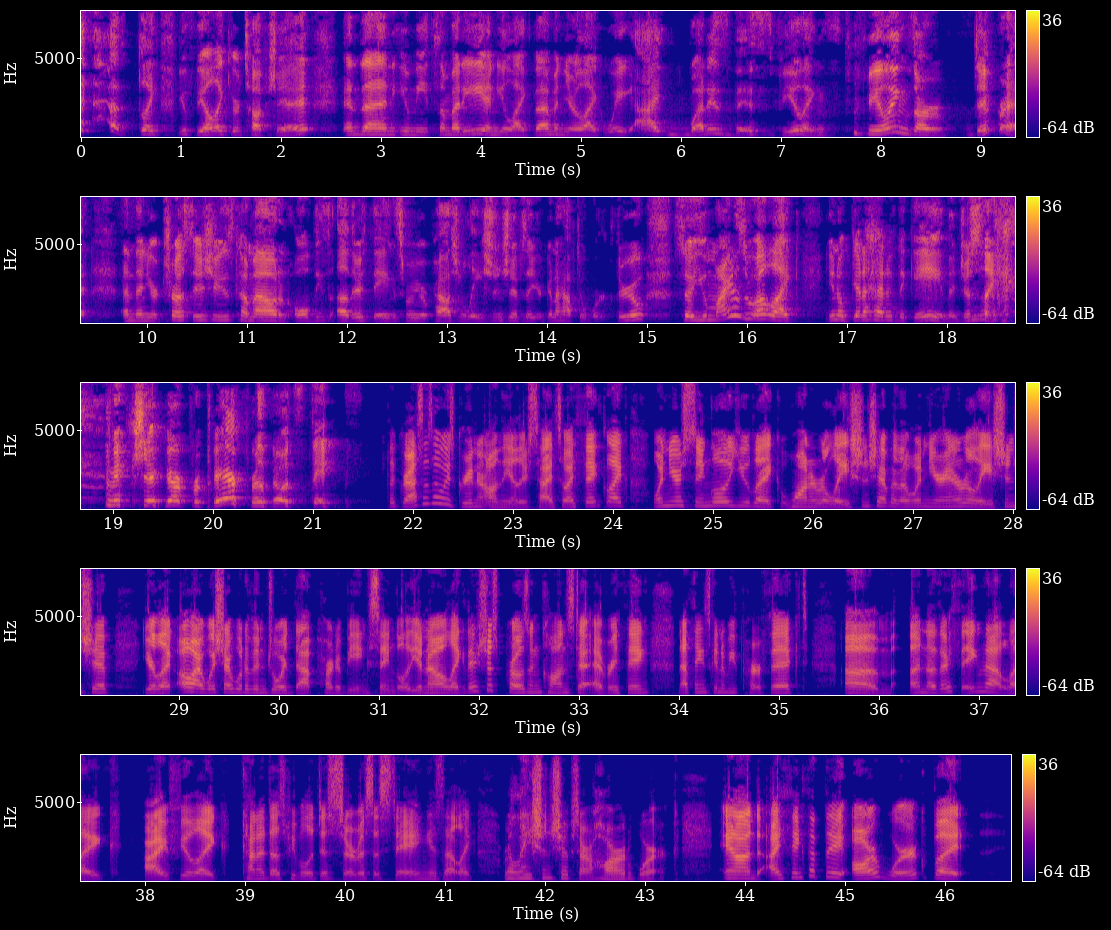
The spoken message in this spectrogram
like you feel like you're tough shit. And then you meet somebody and you like them and you're like wait i what is this? Feelings feelings are different. And then your trust issues come out and all these other things from your past relationships that you're gonna have to work through. So you might as well like you know get ahead of the game and just like make sure you're prepared for those things the grass is always greener on the other side. So I think like when you're single, you like want a relationship, and then when you're in a relationship, you're like, oh, I wish I would have enjoyed that part of being single. You know, like there's just pros and cons to everything. Nothing's gonna be perfect. Um, another thing that like I feel like kind of does people a disservice of staying is that like relationships are hard work. And I think that they are work, but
